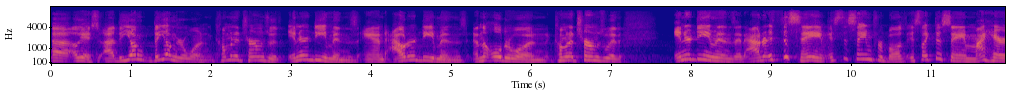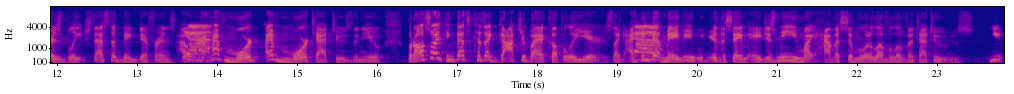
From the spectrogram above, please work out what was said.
Uh, okay, so uh, the young, the younger one coming to terms with inner demons and outer demons, and the older one coming to terms with inner demons and outer. It's the same. It's the same for both. It's like the same. My hair is bleached. That's the big difference. I, I have more. I have more tattoos than you, but also I think that's because I got you by a couple of years. Like I think that maybe when you're the same age as me, you might have a similar level of uh, tattoos. You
